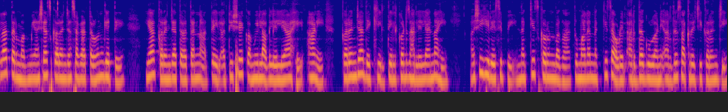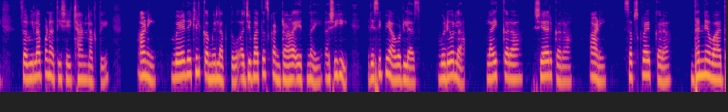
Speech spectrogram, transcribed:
चला तर मग मी अशाच करंज्या सगळ्या तळून घेते. या करंज्या तळताना तेल अतिशय कमी लागलेले आहे आणि करंज्या देखील तेलकट झालेल्या नाही. अशी ही रेसिपी नक्कीच करून बघा. तुम्हाला नक्कीच आवडेल अर्ध गुळ आणि अर्ध साखरेची करंजी. चवीला पण अतिशय छान लागते. आणि वेळ देखील कमी लागतो. अजिबातच कंटाळा येत नाही अशी ही रेसिपी आवडल्यास व्हिडिओला लाईक करा शेअर करा आणि सबस्क्राईब करा. धन्यवाद.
